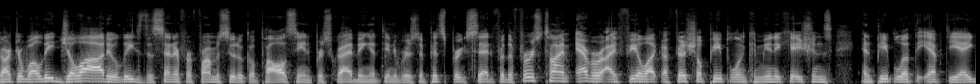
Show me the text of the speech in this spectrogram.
Dr. Walid Gellad, who leads the Center for Pharmaceutical Policy and Prescribing at the University of Pittsburgh, said, For the first time ever, I feel like official people in communications and people at the FDA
